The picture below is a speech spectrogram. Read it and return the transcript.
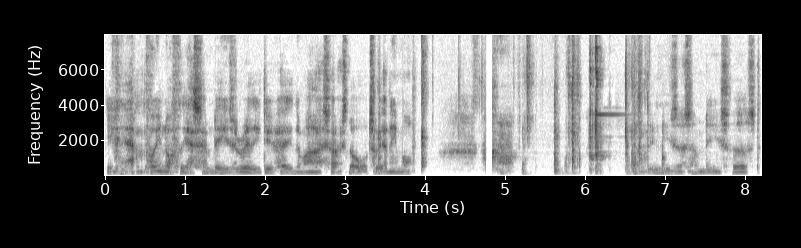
You can putting off the SMDs. I really do hate them. I so it's not up to it anymore. Let's do these SMDs first.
